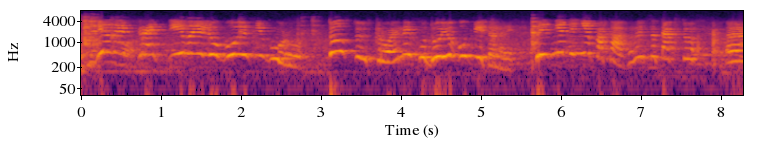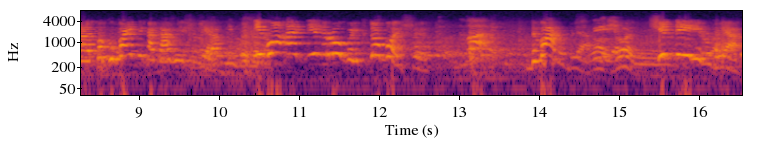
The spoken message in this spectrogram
Делает красивой любую фигуру. Толстую стройной, худую упитанной. Предметы не показываются, так что э, покупайте коттажный шлем. Всего один рубль, кто больше? Два. Два рубля. Четыре рубля.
